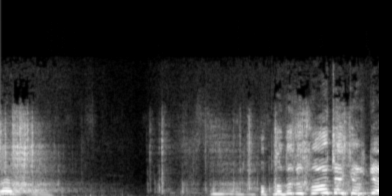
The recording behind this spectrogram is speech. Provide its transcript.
Evet. Hopladı zıpla çekirge.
